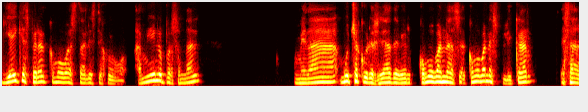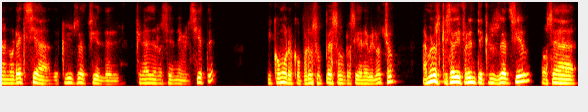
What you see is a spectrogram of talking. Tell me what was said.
y hay que esperar cómo va a estar este juego. A mí en lo personal me da mucha curiosidad de ver cómo van a, cómo van a explicar esa anorexia de Chris Redfield del final de Resident Evil 7 y cómo recuperó su peso en Resident Evil 8, a menos que sea diferente Chris Redfield, o sea,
